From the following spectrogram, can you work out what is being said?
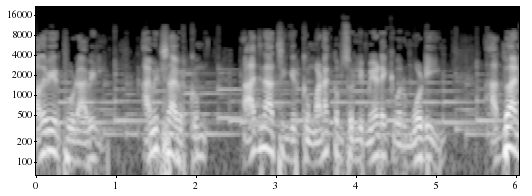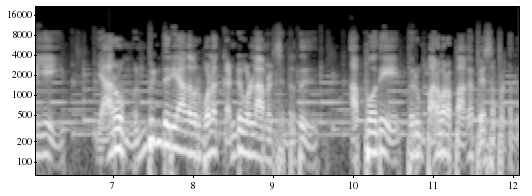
பதவியேற்பு விழாவில் அமித்ஷாவிற்கும் ராஜ்நாத் சிங்கிற்கும் வணக்கம் சொல்லி மேடைக்கு வரும் மோடி அத்வானியை யாரோ முன்பின் தெரியாதவர் போல கண்டுகொள்ளாமல் சென்றது அப்போதே பெரும் பரபரப்பாக பேசப்பட்டது.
